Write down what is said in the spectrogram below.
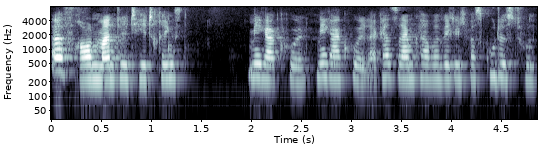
äh, Frauenmanteltee trinkst, Mega cool, mega cool. Da kannst du deinem Körper wirklich was Gutes tun.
